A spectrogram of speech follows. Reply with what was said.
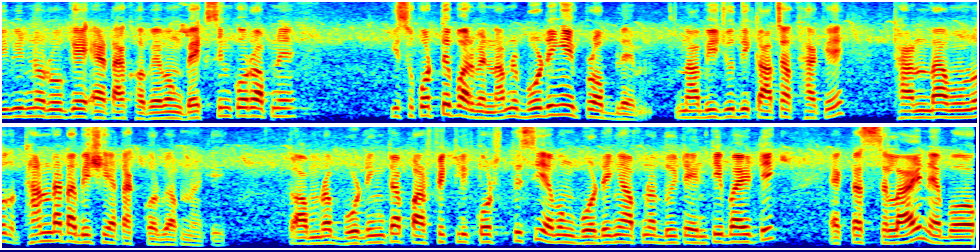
বিভিন্ন রোগে অ্যাটাক হবে এবং ভ্যাকসিন করে আপনি কিছু করতে পারবেন না। আপনার বোর্ডিংয়েই প্রবলেম নাভি যদি কাঁচা থাকে, ঠান্ডা মূলত, ঠান্ডাটা বেশি অ্যাটাক করবে আপনাকে। তো আমরা বোর্ডিংটা পারফেক্টলি করতেছি এবং বোর্ডিংয়ে আপনার দুইটা অ্যান্টিবায়োটিক একটা স্যালাইন এবং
